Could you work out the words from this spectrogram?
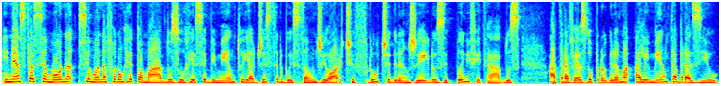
E nesta semana, semana foram retomados o recebimento e a distribuição de hortifruti granjeiros e panificados através do programa Alimenta Brasil,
